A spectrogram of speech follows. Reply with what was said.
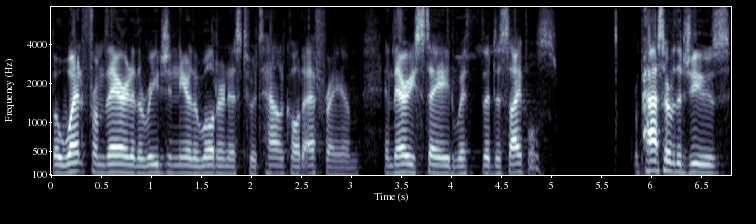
but went from there to the region near the wilderness to a town called Ephraim, and there he stayed with the disciples. The Passover of the Jews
